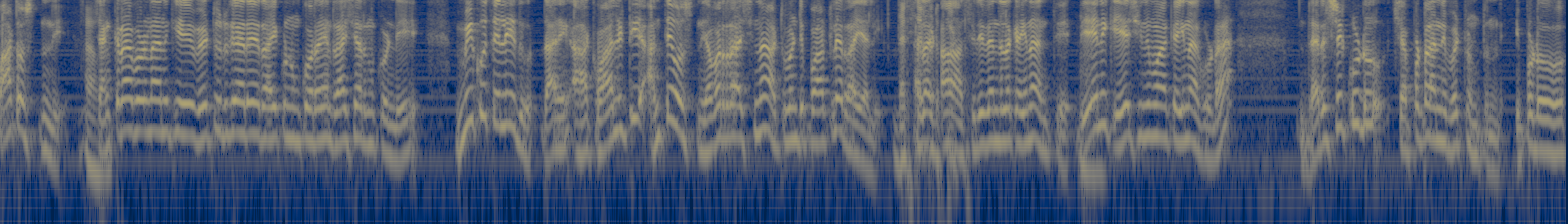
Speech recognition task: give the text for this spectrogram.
పాట వస్తుంది. శంకరాభరణానికి వేటూరు గారే రాయకుండా ఇంకో రాయని రాశారనుకోండి మీకు తెలియదు దాని ఆ క్వాలిటీ అంతే వస్తుంది. ఎవరు రాసినా అటువంటి పాటలే రాయాలి. సిరివెన్నెలకైనా అంతే. దేనికి ఏ సినిమాకైనా కూడా దర్శకుడు చెప్పటాన్ని బట్టి ఉంటుంది. ఇప్పుడు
